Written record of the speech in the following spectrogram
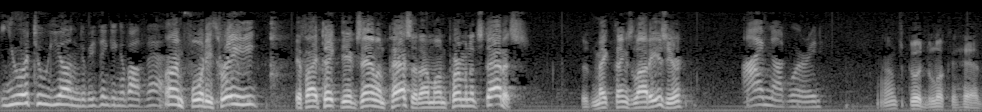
You're too young to be thinking about that. I'm 43. If I take the exam and pass it, I'm on permanent status. It'd make things a lot easier. I'm not worried. Well, it's good to look ahead.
